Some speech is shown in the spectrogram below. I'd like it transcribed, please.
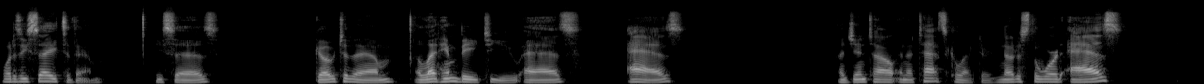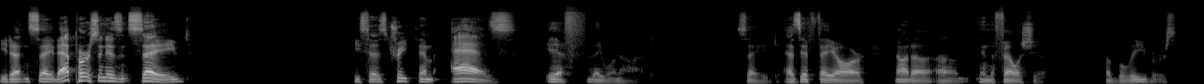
what does he say to them? He says, Go to them, let him be to you as, as a Gentile, and a tax collector. Notice the word as. He doesn't say that person isn't saved. He says treat them as if they were not saved, as if they are not a, um, in the fellowship of believers.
